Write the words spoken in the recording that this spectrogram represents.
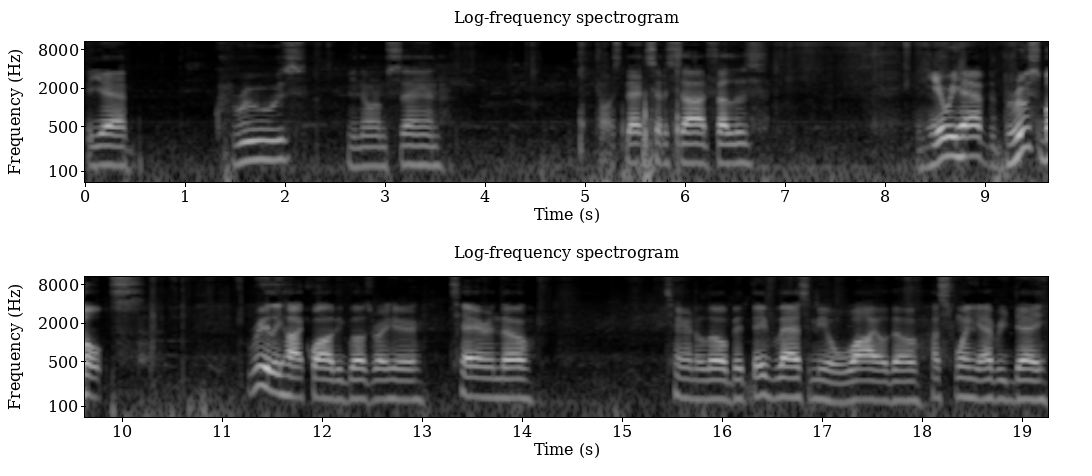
But yeah, cruise. You know what I'm saying? Toss that to the side, fellas. And here we have the Bruce Bolts. Really high quality gloves right here. Tearing though. Tearing a little bit. They've lasted me a while though. I swing every day.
